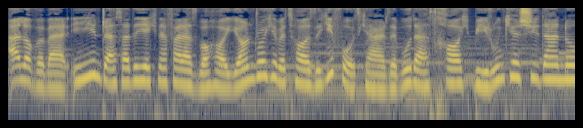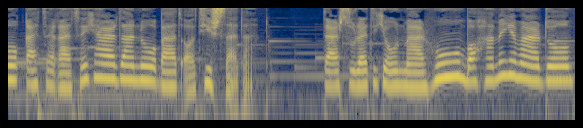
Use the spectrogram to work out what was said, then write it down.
علاوه بر این جسد یک نفر از باهایان رو که به تازگی فوت کرده بود از خاک بیرون کشیدن و قطع قطع کردن و بعد آتیش زدن در صورتی که اون مرحوم با همه مردم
